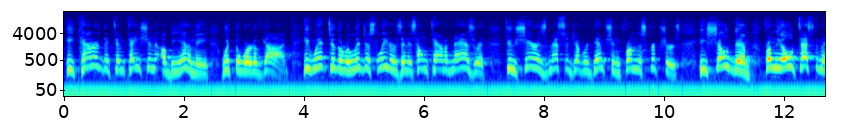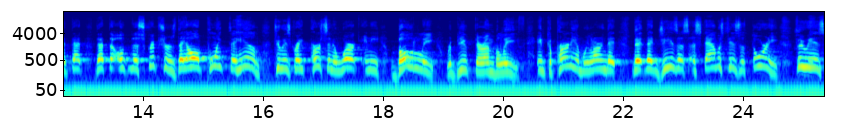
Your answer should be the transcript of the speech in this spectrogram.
He countered the temptation of the enemy with the word of God. He went to the religious leaders in his hometown of Nazareth to share his message of redemption from the scriptures. He showed them from the Old Testament that, that the, oh, the scriptures, they all point to him, to his great person and work, and he boldly rebuked their unbelief. In Capernaum, we learned that, that, that Jesus established his authority through his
